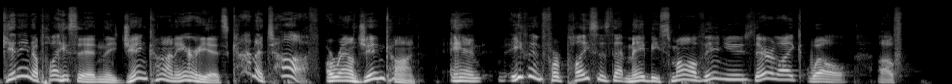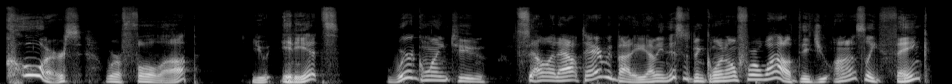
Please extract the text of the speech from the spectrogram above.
getting a place in the Gen Con area is kind of tough around Gen Con. And even for places that may be small venues, they're like, well, of course we're full up, you idiots. We're going to sell it out to everybody. I mean, this has been going on for a while. Did you honestly think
